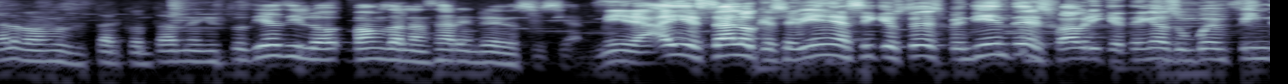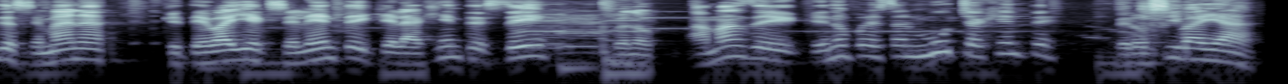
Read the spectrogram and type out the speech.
Ya lo vamos a estar contando en estos días y lo vamos a lanzar en redes sociales. Mira, ahí está lo que se viene, así que ustedes pendientes, Fabri, que tengas un buen fin de semana, que te vaya excelente y que la gente esté, bueno, a más de que no puede estar mucha gente, pero sí vaya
